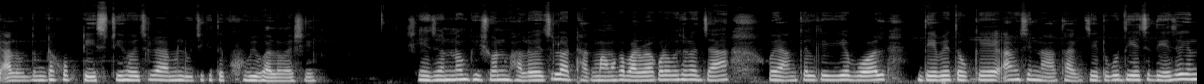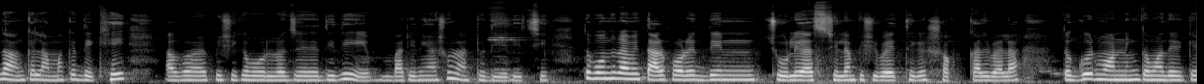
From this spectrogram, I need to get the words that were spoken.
আলুর দমটা খুব টেস্টি হয়েছিল আর আমি লুচি খেতে খুবই ভালোবাসি। সেই জন্য ভীষণ ভালো হয়েছিল। আর ঠাকুমা আমাকে বারবার করে বলছিল, যা, ওই আঙ্কেলকে গিয়ে বল, দেবে তোকে। আমি সে না থাক, যেটুকু দিয়েছে দিয়েছে। কিন্তু আঙ্কেল আমাকে দেখেই আবার পিসিকে বলল যে, দিদি, বাটি নিয়ে আসুন একটু দিয়ে দিচ্ছি। তো বন্ধুরা, আমি তারপরের দিন চলে আসছিলাম পিসির বাড়ির থেকে সকালবেলা। তো গুড মর্নিং তোমাদেরকে।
